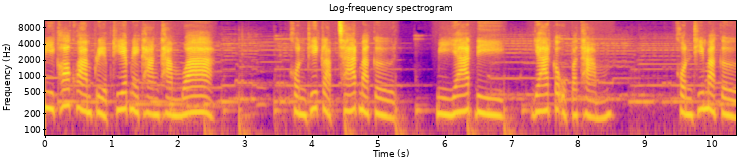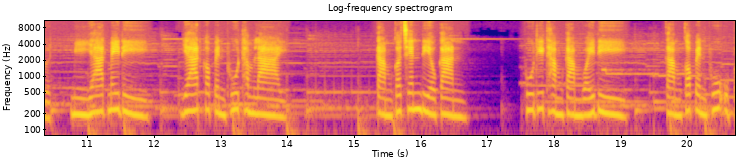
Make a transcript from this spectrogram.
มีข้อความเปรียบเทียบในทางธรรมว่า คนที่กลับชาติมาเกิด มีญาติดี ญาติก็อุปถัมภ์คนที่มาเกิด มีญาติไม่ดี ญาติก็เป็นผู้ทำลาย กรรมก็เช่นเดียวกัน ผู้ที่ทำกรรมไว้ดี กรรมก็เป็นผู้อุป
